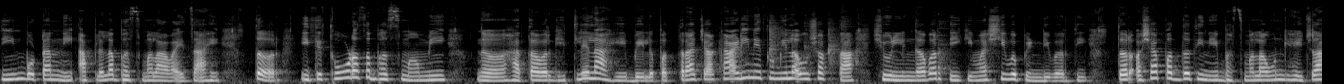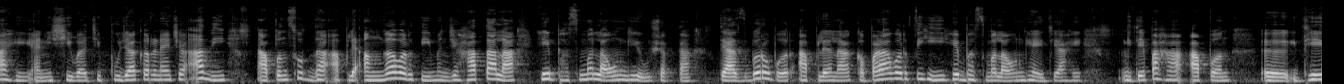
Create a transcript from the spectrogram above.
तीन बोटांनी आपल्याला भस्म लावायचं आहे. तर इथे थोडंसं भस्म मी हातावर घेतलेलं आहे. बेलपत्राच्या काडीने तुम्ही लावू शकता शिवलिंगावरती किंवा शिवपिंडीवरती. तर अशा पद्धतीने भस्म लावून घ्यायचं आहे आणि शिवाची पूजा करण्याच्या आधी आपण सुद्धा आपल्या अंगावरती म्हणजे हाताला हे भस्म लावून घेऊ शकता. त्याचबरोबर आपल्याला कपाळावरतीही हे भस्म लावून घ्यायचे आहे. इथे पहा आपण इथे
